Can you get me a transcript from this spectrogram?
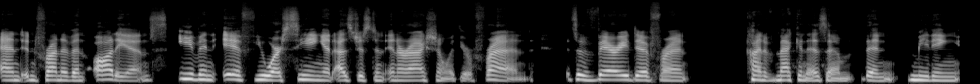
and in front of an audience, even if you are seeing it as just an interaction with your friend. It's a very different kind of mechanism than meeting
